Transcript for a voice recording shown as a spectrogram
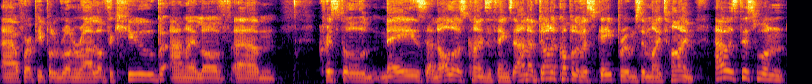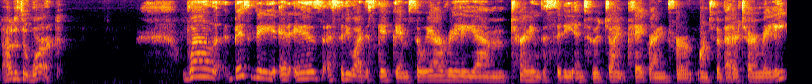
uh, where people run around. I love the Cube, and I love um, Crystal Maze, and all those kinds of things. And I've done a couple of escape rooms in my time. How is this one? How does it work? Well, basically, it is a citywide escape game. So we are really um, turning the city into a giant playground, for want of a better term, really.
